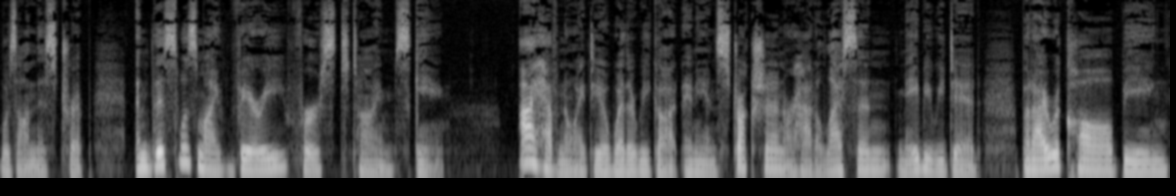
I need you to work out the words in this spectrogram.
was on this trip, and this was my very first time skiing. I have no idea whether we got any instruction or had a lesson. Maybe we did, but I recall being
